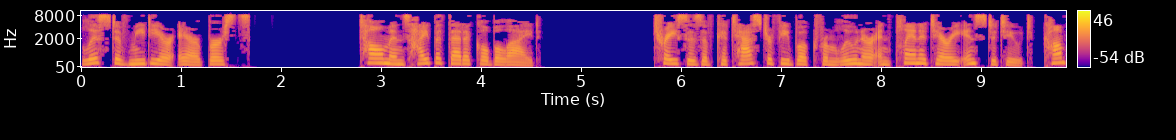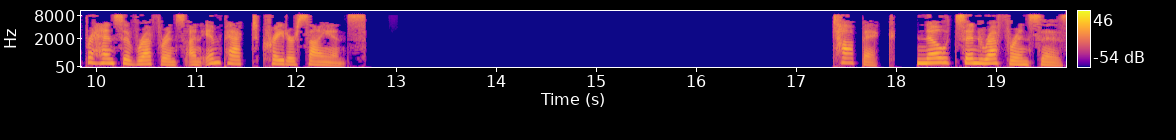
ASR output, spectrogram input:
List of meteor air bursts Tollmann's hypothetical bolide Traces of Catastrophe book from Lunar and Planetary Institute, comprehensive reference on impact crater science. Topic. Notes and references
